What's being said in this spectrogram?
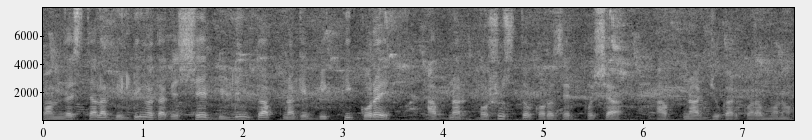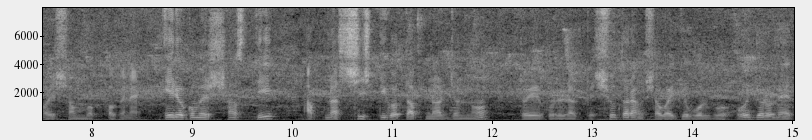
পঞ্চাশতলা বিল্ডিংও থাকে সেই বিল্ডিং তো আপনাকে বিক্রি করে আপনার অসুস্থ খরচের পয়সা আপনার জোগাড় করা মনে হয় সম্ভব হবে না। এরকমের শাস্তি আপনার সৃষ্টিগত আপনার জন্য তৈরি করে রাখবে। সুতরাং সবাইকে বলব, ওই ধরনের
